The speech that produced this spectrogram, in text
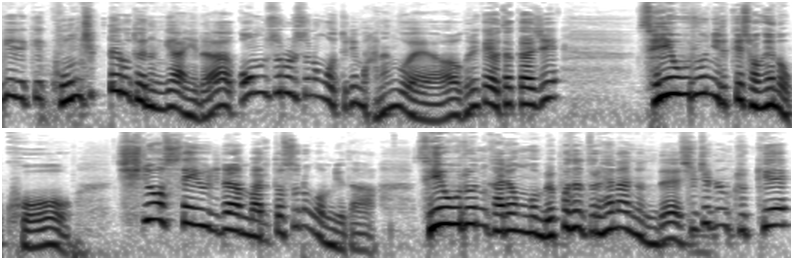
게 이렇게 공식대로 되는 게 아니라 꼼수를 쓰는 것들이 많은 거예요. 그러니까 여태까지 세율은 이렇게 정해놓고 실효세율이라는 말을 또 쓰는 겁니다. 세율은 가령 뭐 몇 퍼센트로 해놨는데 실제로는 그렇게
